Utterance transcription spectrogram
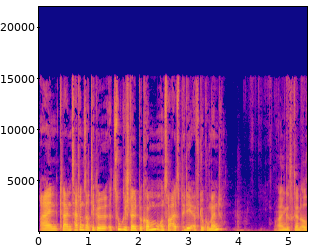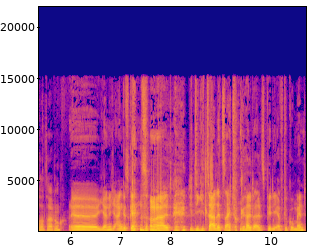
einen kleinen Zeitungsartikel zugestellt bekommen, und zwar als PDF-Dokument. Eingescannt aus der Zeitung. Äh, ja, nicht eingescannt, sondern halt die digitale Zeitung halt als PDF-Dokument.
